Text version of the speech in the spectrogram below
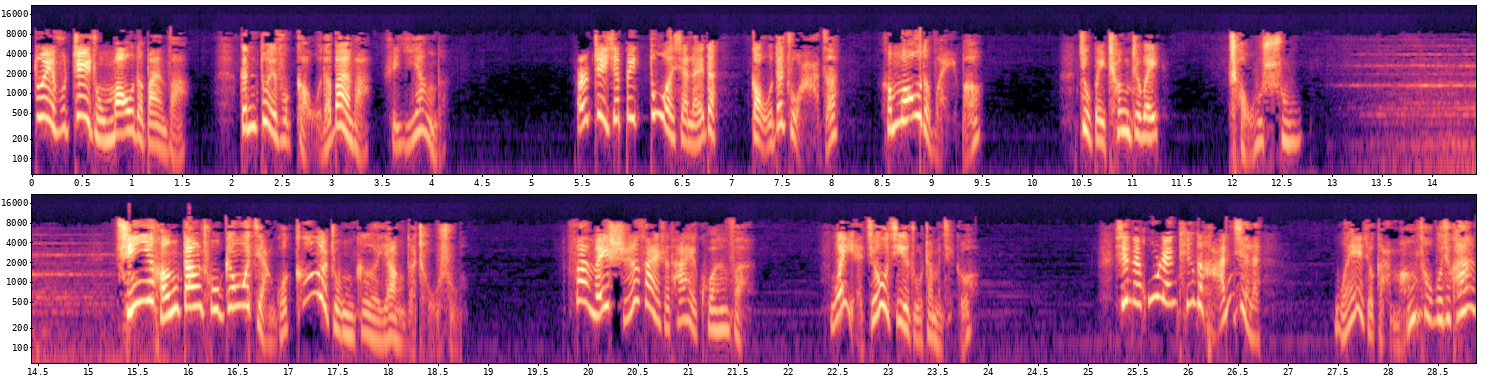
对付这种猫的办法。跟对付狗的办法是一样的，而这些被剁下来的狗的爪子和猫的尾巴，就被称之为仇书。秦一恒当初跟我讲过各种各样的仇书，范围实在是太宽泛，我也就记住这么几个。现在忽然听他喊起来，我也就赶忙凑过去看，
